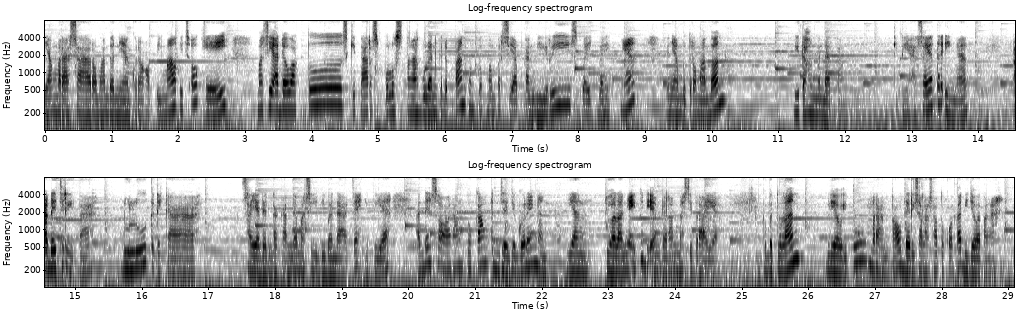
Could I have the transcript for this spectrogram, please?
Yang merasa Ramadannya kurang optimal, it's okay. Masih ada waktu sekitar 10 setengah bulan ke depan untuk mempersiapkan diri sebaik-baiknya menyambut Ramadan di tahun mendatang. Gitu ya. Saya teringat ada cerita dulu ketika saya dan kakanda masih di Banda Aceh gitu ya ada seorang tukang penjajah gorengan yang jualannya itu di emperan Masjid Raya kebetulan beliau itu merantau dari salah satu kota di Jawa Tengah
